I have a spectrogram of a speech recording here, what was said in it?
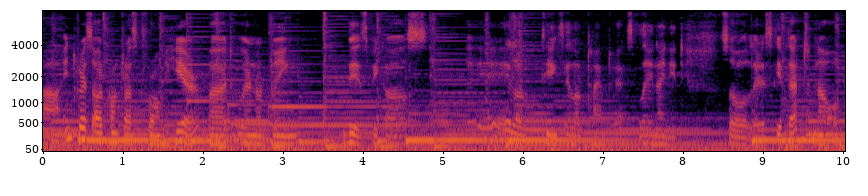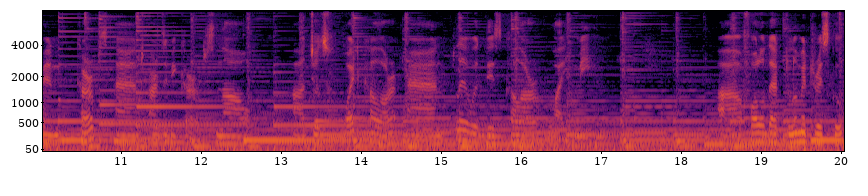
uh, increase our contrast from here but we're not doing this because a lot of things a lot of time to explain I need. So let us skip that. Now open curves and RGB curves now uh, choose white color and play with this color like me. Uh, follow that lumetri scope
